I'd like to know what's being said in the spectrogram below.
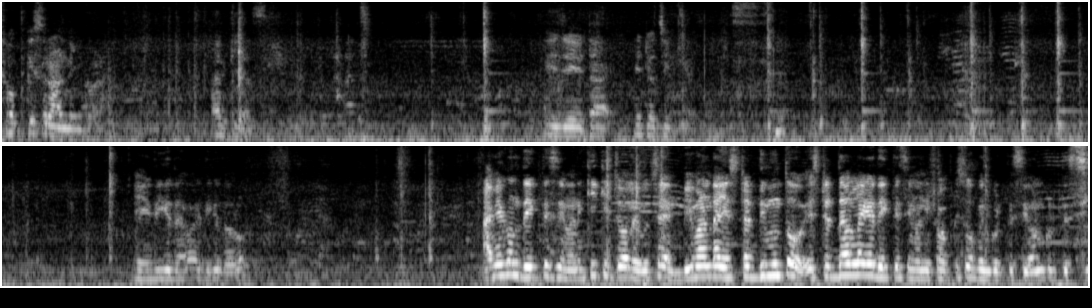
সব কিছু রানিং করা। আর কি আছে? এই যে এটা এটা হচ্ছে এইদিকে দেখো, এদিকে ধরো। আমি এখন দেখতেছি মানে কি কি চলে, বুঝছেন? বিমানটা স্টার্ট দিমুন তো স্টার্ট দেওয়ার লাগে দেখতেছি মানে সবকিছু ওপেন করতেছি অন করতেছি।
